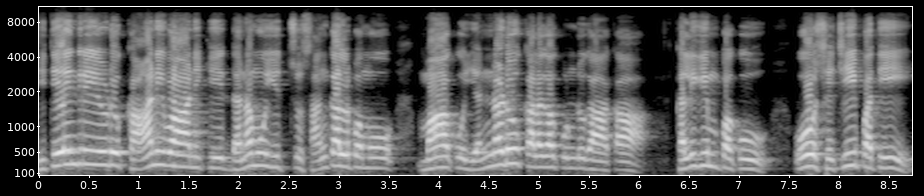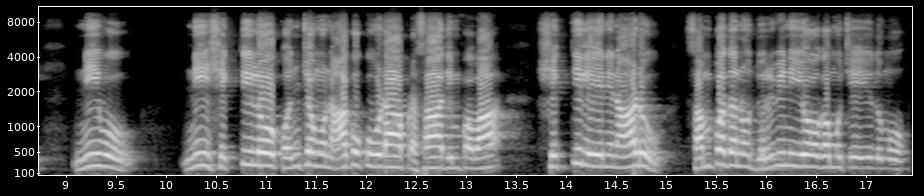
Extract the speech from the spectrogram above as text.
జితేంద్రియుడు కానివానికి ధనము ఇచ్చు సంకల్పము మాకు ఎన్నడూ కలగకుండుగాక. కలిగింపకు. ఓ శచీపతి నీవు నీ శక్తిలో కొంచెము నాకు కూడా ప్రసాదింపవా? శక్తి లేని నాడు సంపదను దుర్వినియోగము చేయుదుము.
